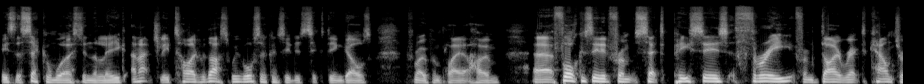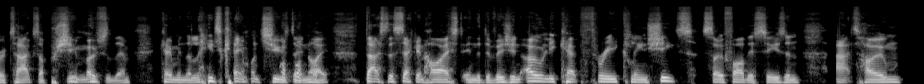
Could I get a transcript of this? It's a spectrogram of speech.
is the second worst in the league, and actually tied with us. We've also conceded 16 goals from open play at home. Uh, four conceded from set pieces, three from direct counter attacks. I presume most of them came in the Leeds game on Tuesday night. That's the second highest in the division. Only kept three clean sheets so far this season at home.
